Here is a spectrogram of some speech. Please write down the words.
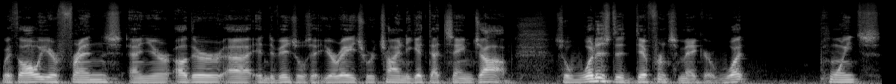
with all your friends and your other uh, individuals at your age who are trying to get that same job. So, what is the difference maker? What points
